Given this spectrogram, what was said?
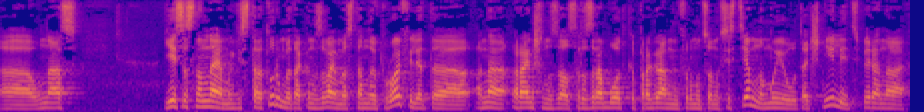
а, у нас есть основная магистратура, мы так и называем основной профиль. Это, она раньше называлась разработка программ информационных систем, но мы ее уточнили, и теперь она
